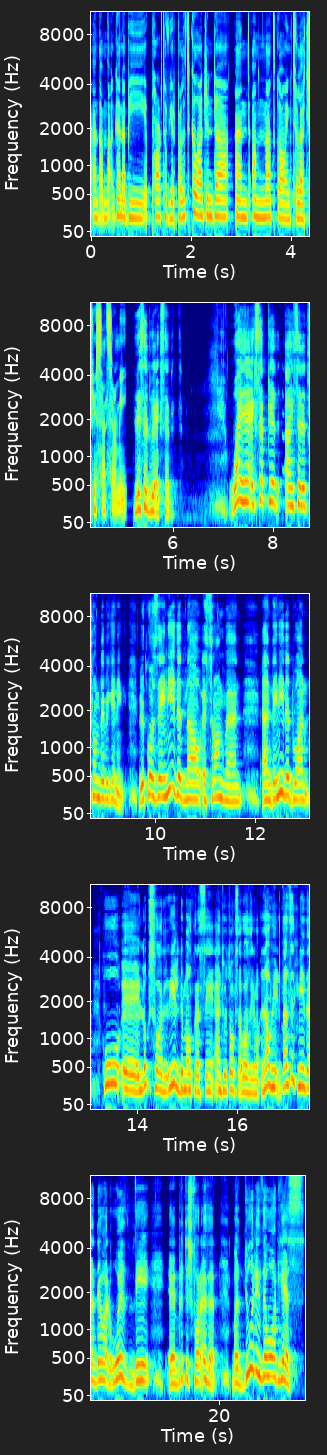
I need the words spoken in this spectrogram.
and I'm not going to be part of your political agenda, and I'm not going to let you censor me. They said we accept. Why they accepted, I said it from the beginning. Because they needed now a strong man and they needed one who uh, looks for real democracy and who talks about democracy. Now, it doesn't mean that they were with the uh, British forever. But during the war, yes,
